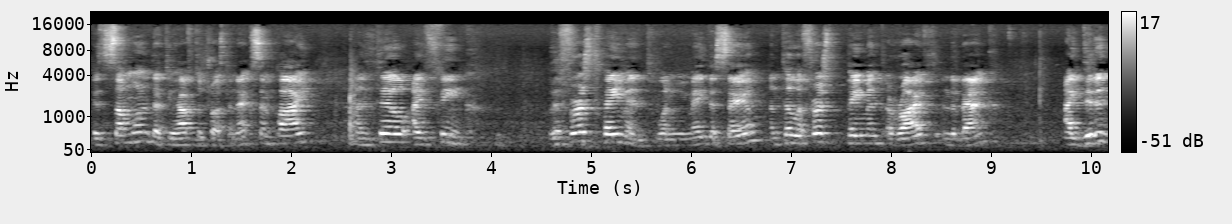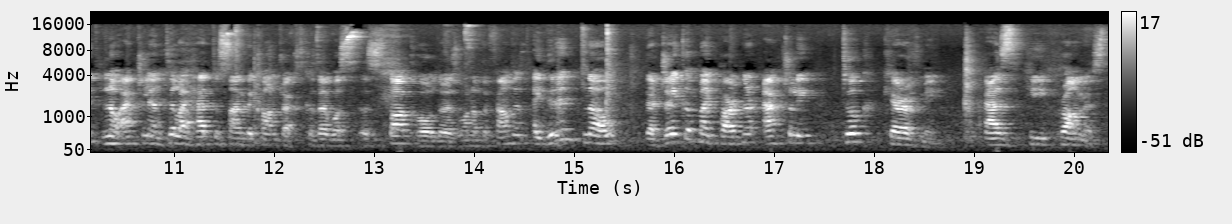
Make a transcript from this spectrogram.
It's someone that you have to trust. An XMPie, until I think the first payment when we made the sale, until the first payment arrived in the bank, I didn't know, actually, until I had to sign the contracts, because I was a stockholder as one of the founders, I didn't know that Jacob, my partner, actually took care of me as he promised.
